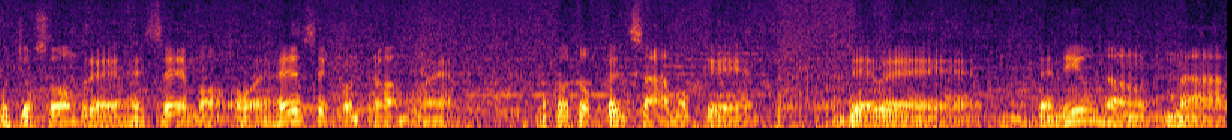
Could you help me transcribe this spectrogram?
muchos hombres ejercemos o ejercen contra la mujer. Nosotros pensamos que debe venir una,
